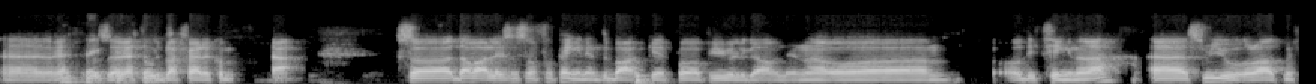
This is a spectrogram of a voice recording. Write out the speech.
eh rett, altså, rett etter Black Friday. Kom, ja. Så da var det liksom sånn få pengene dine tilbake på, på julegavene dine og, og, de tingene der. Eh, som gjorde at vi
